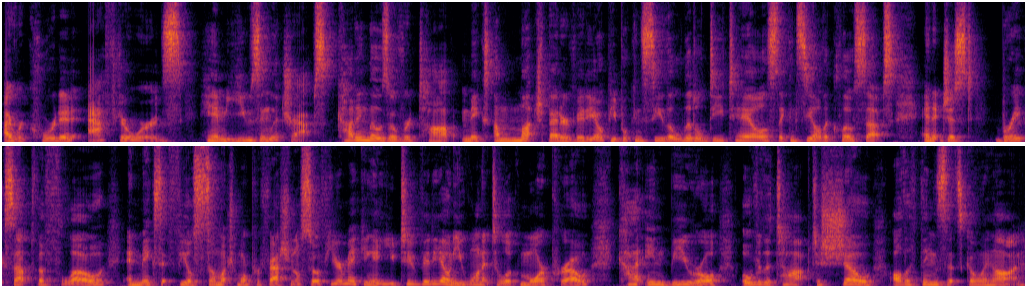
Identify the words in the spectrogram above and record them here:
I recorded afterwards him using the traps. Cutting those over top makes a much better video. People can see the little details, they can see all the close-ups, and it just breaks up the flow and makes it feel so much more professional. So if you're making a YouTube video and you want it to look more pro, cut in B-roll over the top to show all the things that's going on.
